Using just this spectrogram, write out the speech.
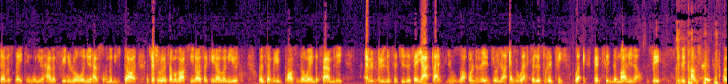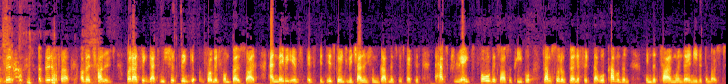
devastating when you have a funeral and you have somebody to die, especially with some of us. You know, it's like you know when you when somebody passes away in the family, everybody looks at you, they say, yeah, Clive, you, you are on the radio, you are everywhere, celebrity, we're expecting the money now. See, it becomes a bit, a bit of a, of a challenge. But I think that we should think from it from both sides. And maybe if, if it is going to be challenged from government's perspective, perhaps create for this class of people some sort of benefit that will cover them in the time when they need it the most.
